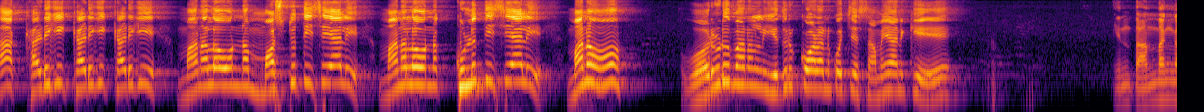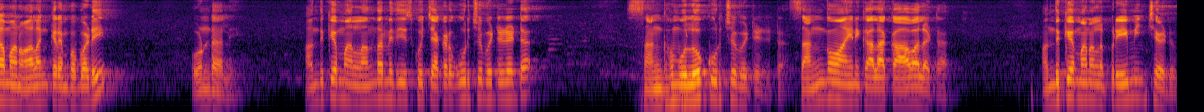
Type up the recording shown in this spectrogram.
ఆ కడిగి కడిగి కడిగి మనలో ఉన్న మస్టు తీసేయాలి మనలో ఉన్న కుళ్ళు తీసేయాలి. మనం వరుడు మనల్ని ఎదుర్కోవడానికి వచ్చే సమయానికి ఇంత అందంగా మనం అలంకరింపబడి ఉండాలి. అందుకే మనల్ని అందరినీ తీసుకొచ్చి ఎక్కడ కూర్చోబెట్టాడట. సంఘములో కూర్చోబెట్టాడట సంఘం ఆయనకి అలా కావాలట. అందుకే మనల్ని ప్రేమించాడు.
